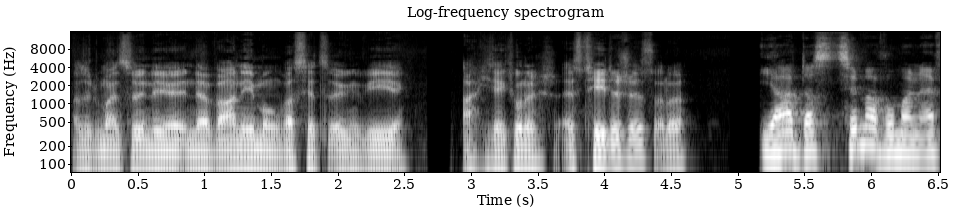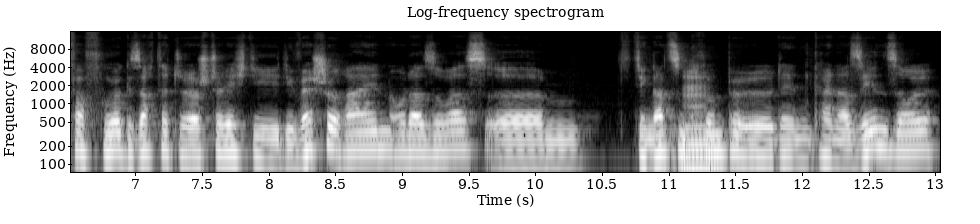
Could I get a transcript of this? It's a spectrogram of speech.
Also du meinst so in der, in der Wahrnehmung, was jetzt irgendwie architektonisch ästhetisch ist, oder? Ja, das Zimmer, wo man einfach früher gesagt hätte, da stelle ich die, die Wäsche rein oder sowas. Ähm, den ganzen hm. Krümpel, den keiner sehen soll.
